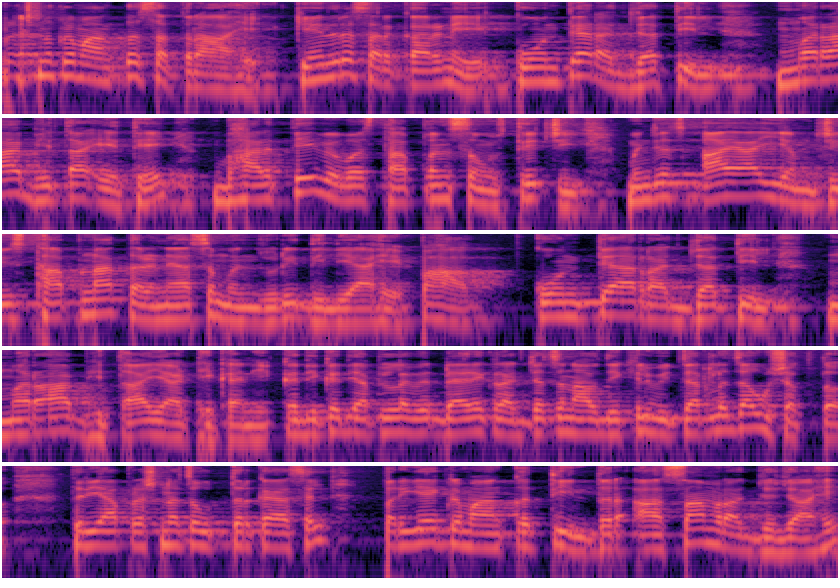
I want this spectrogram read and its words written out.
प्रश्न क्रमांक सतरा आहे. केंद्र सरकारने कोणत्या राज्यातील मराभिता येथे भारतीय व्यवस्थापन संस्थेची म्हणजेच आय आय एमची स्थापना करण्यास मंजुरी दिली आहे? पहा कोणत्या राज्यातील मराभिता या ठिकाणी? कधी कधी आपल्याला डायरेक्ट राज्याचं नाव देखील विचारलं जाऊ शकतं. तर या प्रश्नाचं उत्तर काय असेल? पर्याय क्रमांक तीन तर आसाम राज्य जे आहे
